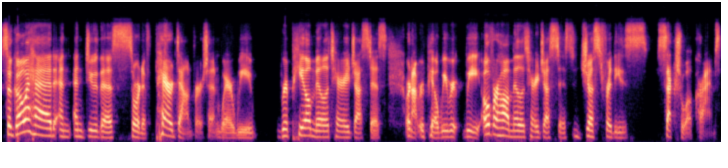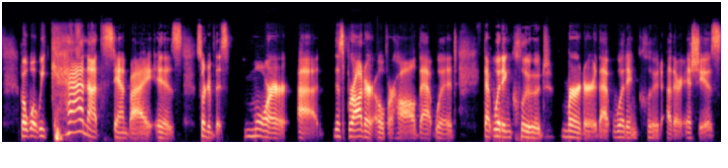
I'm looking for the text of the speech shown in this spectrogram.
So go ahead and and do this sort of pared down version where we repeal military justice or not repeal we re- we overhaul military justice just for these sexual crimes. But what we cannot stand by is sort of this more uh, this broader overhaul that would that would include murder that would include other issues.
